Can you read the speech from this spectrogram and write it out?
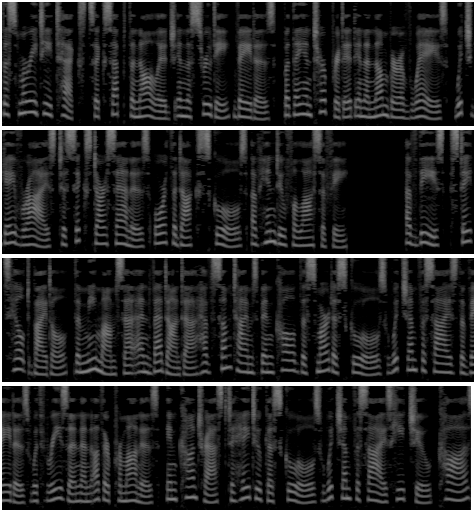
The Smriti texts accept the knowledge in the Sruti Vedas, but they interpret it in a number of ways, which gave rise to six darsanas orthodox schools of Hindu philosophy. Of these, states Hiltbeitel, the Mimamsa and Vedanta have sometimes been called the Smarta schools which emphasize the Vedas with reason and other pramanas, in contrast to Hetuka schools which emphasize Hetu cause,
